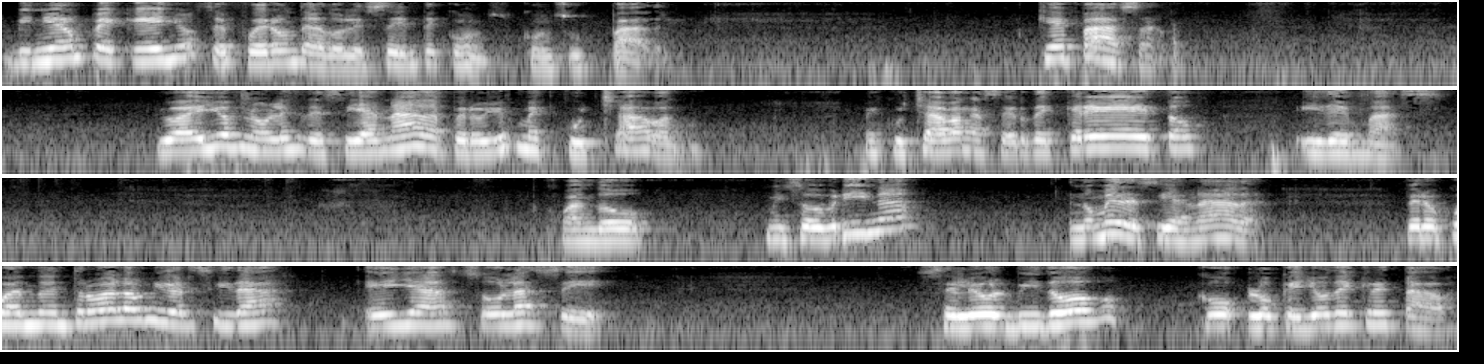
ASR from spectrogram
vinieron pequeños, se fueron de adolescente con, con sus padres. ¿Qué pasa? Yo a ellos no les decía nada, pero ellos me escuchaban. Me escuchaban hacer decretos y demás. Cuando mi sobrina no me decía nada, pero cuando entró a la universidad, ella sola se, se le olvidó lo que yo decretaba,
